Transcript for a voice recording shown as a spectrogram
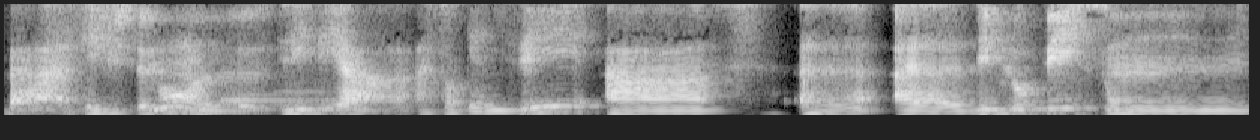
bah, c'est justement euh, l'aider à, s'organiser, à, euh, à développer son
